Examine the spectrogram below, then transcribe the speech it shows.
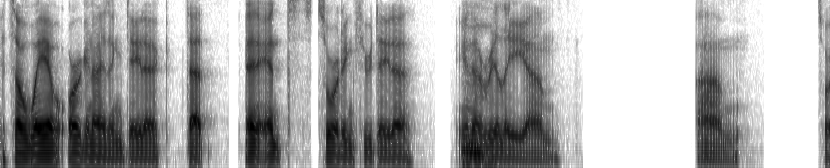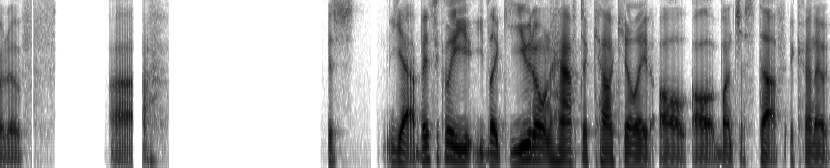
it's a way of organizing data that and, and sorting through data in a Mm. really um um sort of uh it's yeah, basically you, like you don't have to calculate all all a bunch of stuff. It kind of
